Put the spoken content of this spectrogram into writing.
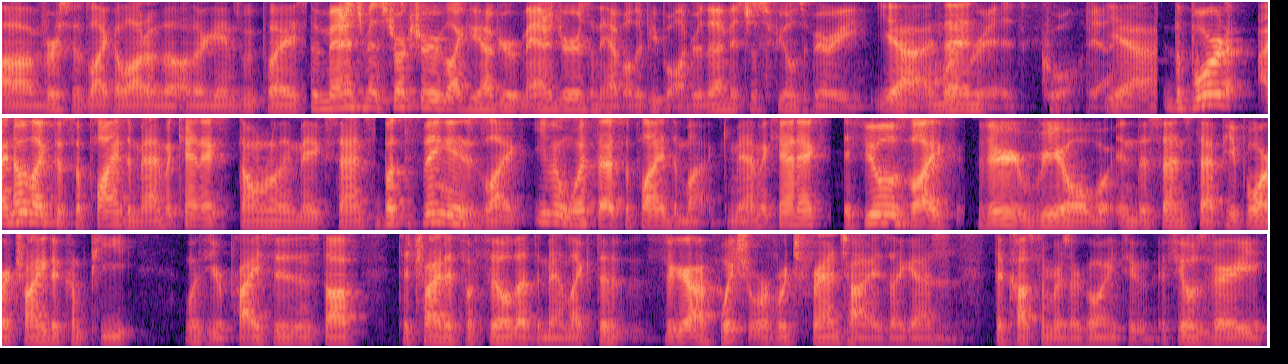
uh, versus like a lot of the other games we play. The management structure, like you have your managers and they have other people under them, it just feels very Yeah, and corporate. then it's cool. Yeah. yeah, the board. I know like the supply and demand mechanics don't really make sense, but the thing is like even with that supply and demand mechanic, it feels like very real in the sense that people are trying to compete with your prices and stuff to try to fulfill that demand, like to figure out which or which franchise I guess the customers are going to. It feels very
